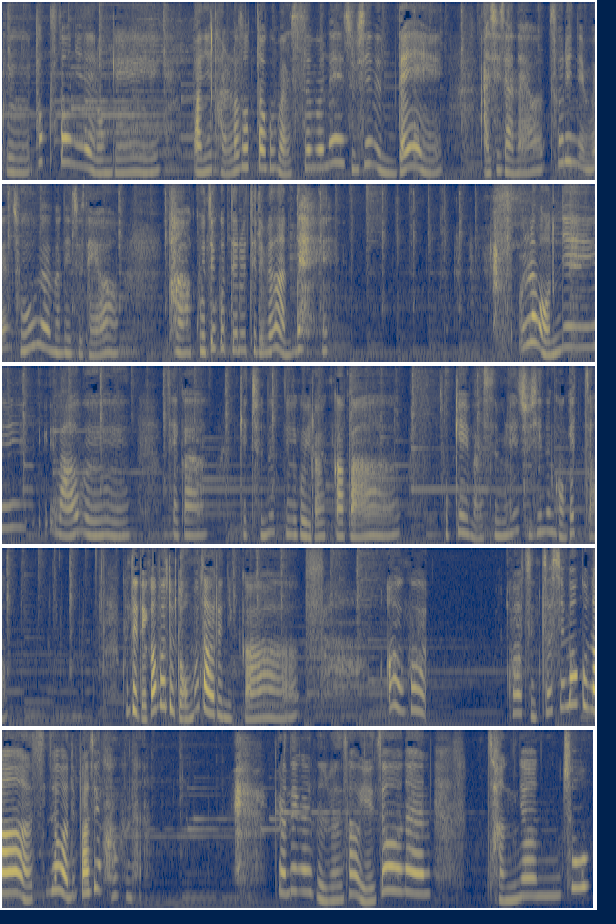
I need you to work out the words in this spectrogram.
그 턱선이나 이런 게 많이 달라졌다고 말씀은 해주시는데 아시잖아요. 소리님은 좋은 말만 해주세요. 다 고지고대로 들으면 안 돼. 물론 언니 마음은 제가 이렇게 주눅 들고 이럴까봐 좋게 말씀을 해주시는 거겠죠. 근데 내가 봐도 너무 다르니까 아 이거 와 진짜 심하구나 진짜 많이 빠진 거구나 그런 생각이 들면서 예전 한 작년 초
